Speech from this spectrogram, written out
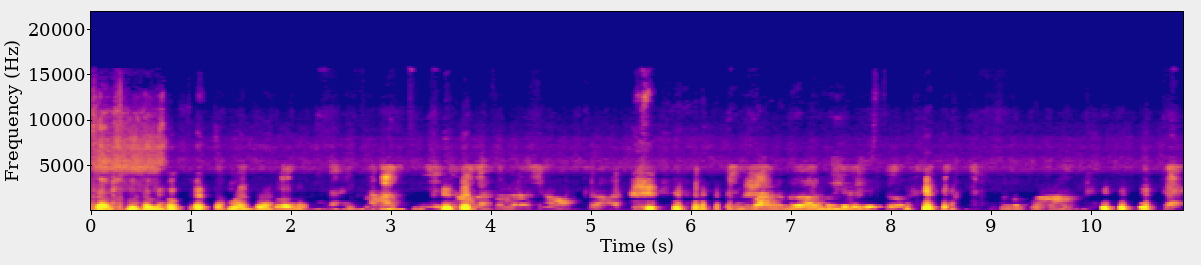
Cara, non abbiamo detto a mangiare allora. Eh, infatti, no, ma sono una sciocca. Se mi guarda dove vado io, hai visto? Sono qua. Cioè,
